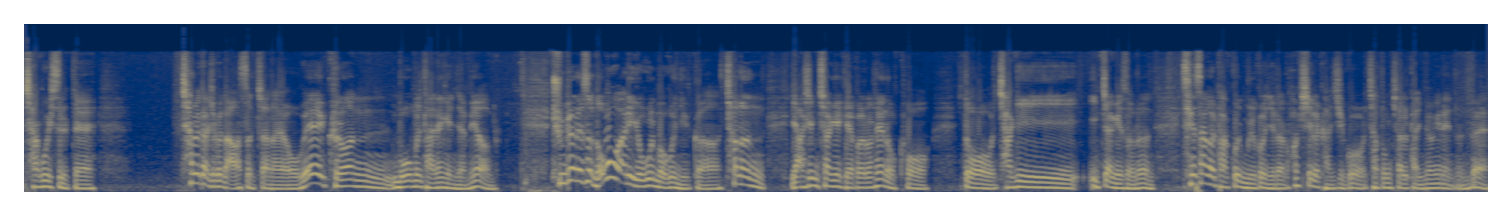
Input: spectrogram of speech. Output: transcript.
자고 있을 때 차를 가지고 나왔었잖아요. 왜 그런 모험을 단행했냐면 주변에서 너무 많이 욕을 먹으니까 차는 야심차게 개발을 해놓고 또 자기 입장에서는 세상을 바꿀 물건이라는 확신을 가지고 자동차를 발명해냈는데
